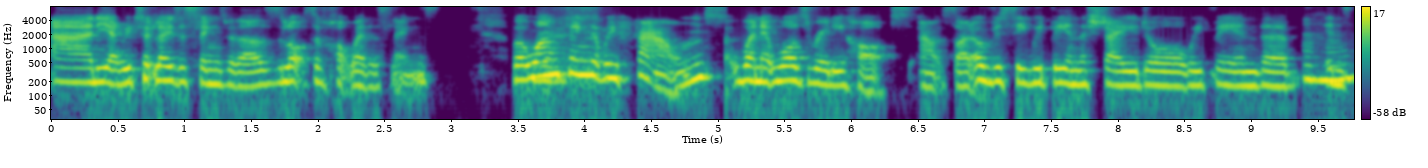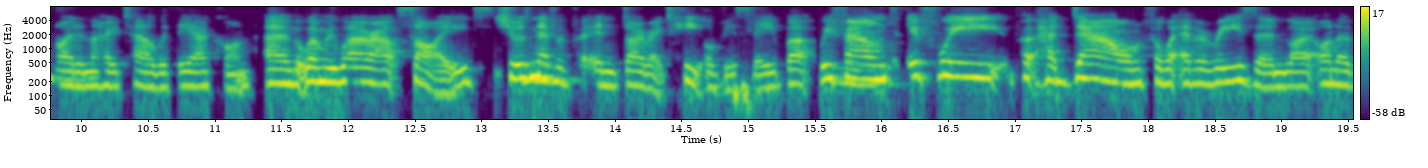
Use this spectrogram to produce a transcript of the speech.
And yeah, we took loads of slings with us, lots of hot weather slings. But one Yes. thing that we found when it was really hot outside, obviously we'd be in the shade or we'd be in the Mhm. inside in the hotel with the aircon. Um, but when we were outside, she was Mhm. never put in direct heat, obviously. But we Yeah. found if we put her down for whatever reason, like on a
